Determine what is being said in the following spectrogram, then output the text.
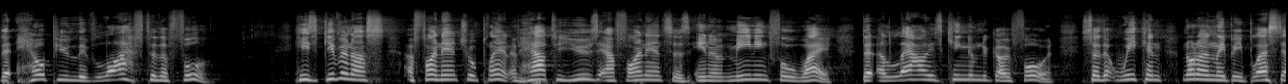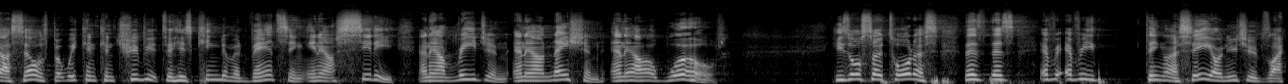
that help you live life to the full. He's given us a financial plan of how to use our finances in a meaningful way that allow his kingdom to go forward so that we can not only be blessed ourselves but we can contribute to his kingdom advancing in our city and our region and our nation and our world. He's also taught us there's, there's every, everything I see on YouTube is like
